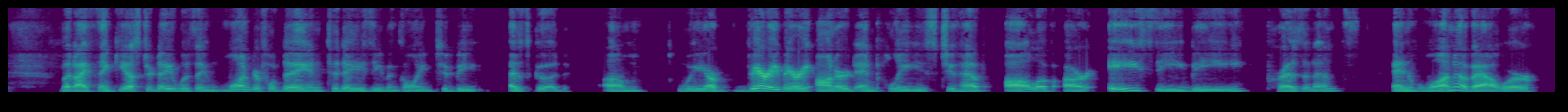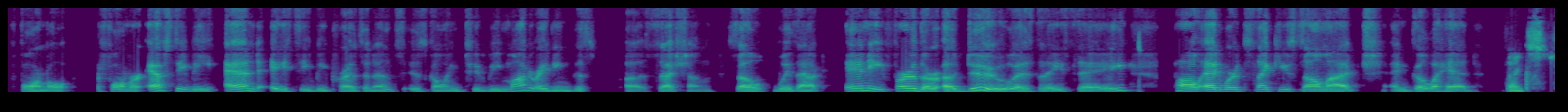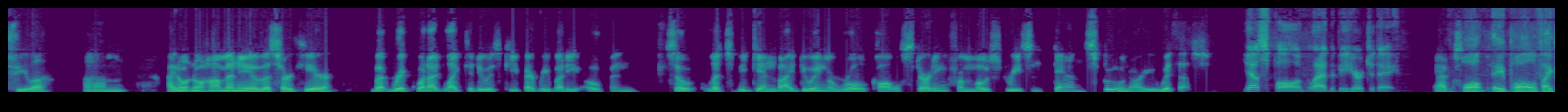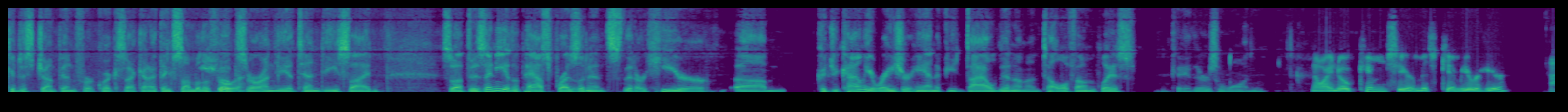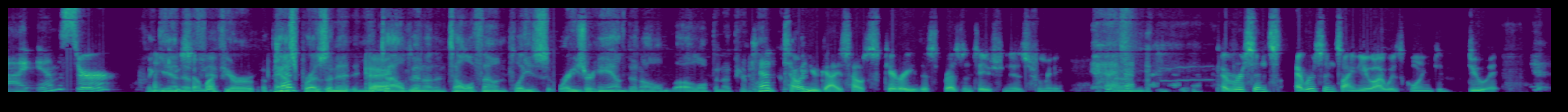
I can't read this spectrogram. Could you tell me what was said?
But I think yesterday was a wonderful day, and today's even going to be as good. Um, we are very, very honored and pleased to have all of our ACB presidents and one of our formal former FCB and ACB presidents is going to be moderating this uh, session. So, without any further ado, as they say, Paul Edwards, thank you so much, and go ahead. Thanks, Sheila. Um, I don't know how many of us are here, but Rick, what I'd like to do is keep everybody open So let's begin by doing a roll call starting from most recent. Dan Spoone, are you with us? Yes, Paul. Glad to be here today. Paul, Excellent. hey, Paul, if I could just jump in for a quick second. I think some of the Sure. folks are on the attendee side. So if there's any of the past presidents that are here, um, could you kindly raise your hand if you dialed in on a telephone, please? Okay, there's one. Now I know Kim's here. Miss Kim, you're here. I am, sir. Thank Again, you so if, much. if you're a past president and you Okay. dialed in on a telephone, please raise your hand and I'll, I'll open up your I can't tell you guys how scary this presentation is for me. Um, ever since ever since I knew I was going to do it,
